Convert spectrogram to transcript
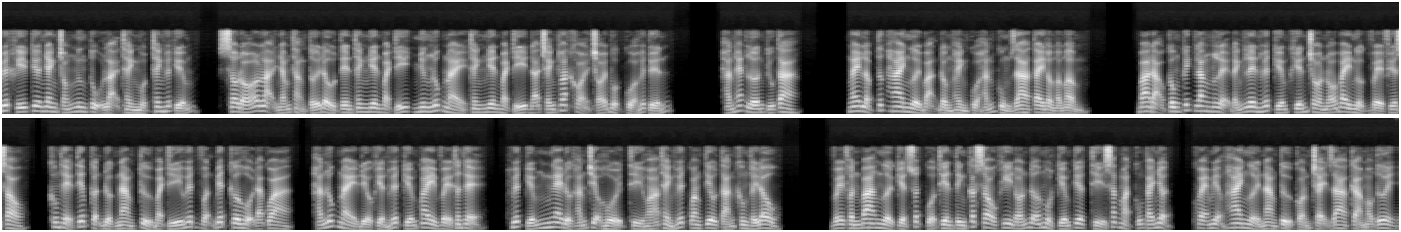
huyết khí kia nhanh chóng ngưng tụ lại thành một thanh huyết kiếm sau đó lại nhắm thẳng tới đầu tên thanh niên bạch tý nhưng lúc này thanh niên bạch tý đã tránh thoát khỏi trói buộc của huyết tuyến. Hắn hét lớn cứu ta. Ngay lập tức hai người bạn đồng hành của hắn cùng ra tay ầm ầm ầm. Ba đạo công kích lăng lệ đánh lên huyết kiếm khiến cho nó bay ngược về phía sau, không thể tiếp cận được nam tử bạch tý huyết vẫn biết cơ hội đã qua, hắn lúc này điều khiển huyết kiếm quay về thân thể, huyết kiếm nghe được hắn triệu hồi thì hóa thành huyết quang tiêu tán không thấy đâu. Về phần ba người kiệt xuất của thiên tinh các sau khi đón đỡ một kiếm tiết thì sắc mặt cũng tái nhợt, khoe miệng hai người nam tử còn chạy ra cả máu tươi.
